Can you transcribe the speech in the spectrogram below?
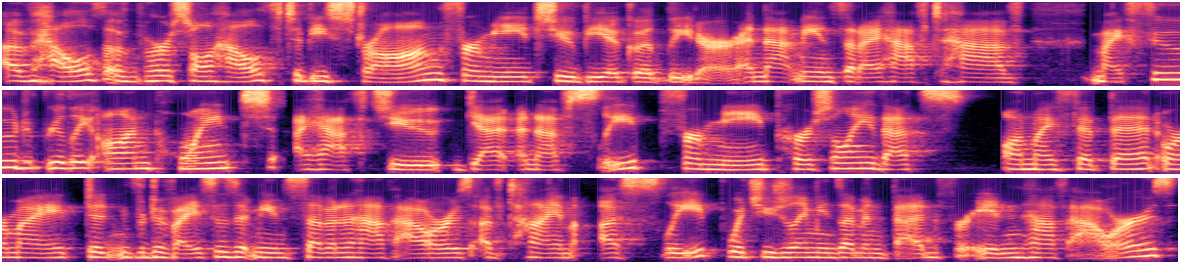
of health, of personal health to be strong for me to be a good leader. And that means that I have to have my food really on point. I have to get enough sleep. For me personally, that's on my Fitbit or my devices, it means seven and a half hours of time asleep, which usually means I'm in bed for eight and a half hours.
